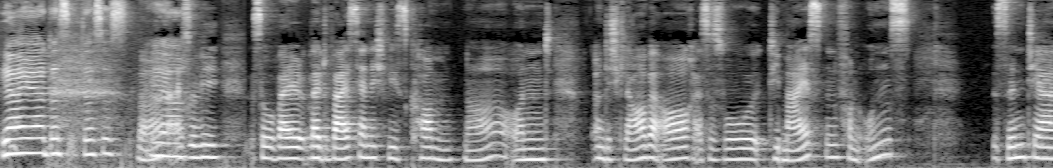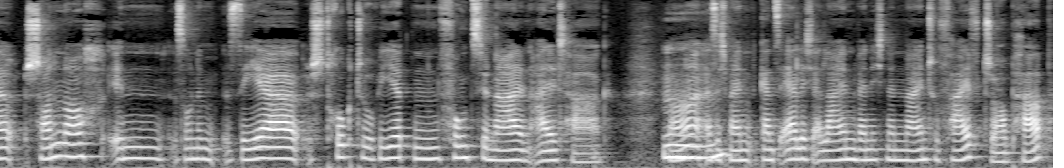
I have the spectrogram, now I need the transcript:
ja, ja, das, das ist, ne? ja. Also wie, so, weil, weil du weißt ja nicht, wie es kommt, ne? Und, und ich glaube auch, also so die meisten von uns, sind ja schon noch in so einem sehr strukturierten, funktionalen Alltag. Ja, mhm. also ich meine, ganz ehrlich, allein wenn ich einen 9-to-5-Job habe,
